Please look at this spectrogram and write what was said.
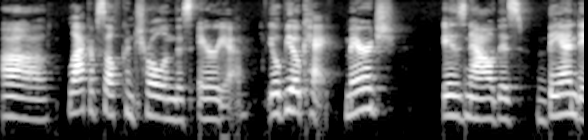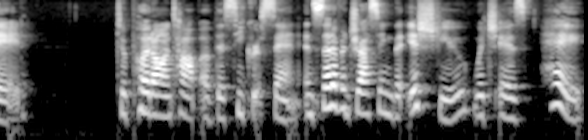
uh, lack of self control in this area. You'll be okay. Marriage is now this band aid to put on top of the secret sin instead of addressing the issue, which is hey,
